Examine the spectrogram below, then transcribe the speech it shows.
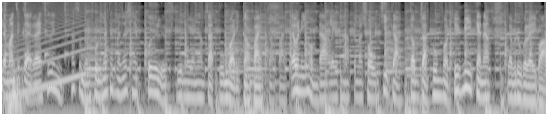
แต่มันจะเกิดอะไรขึ้น ถ้าสมมติคุณไม่จำเป็นต้องใช้ปืนหรือ skill ในการกำจัด Boom Bot อีกต่อไปต่อไป แล้ววันนี้ผมดาร์กเลสนะครับจะมาโชว์วิธีการกำจัด Boom Bot ด้วยมีดกันนะเรามาดูกันเลยดีกว่า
